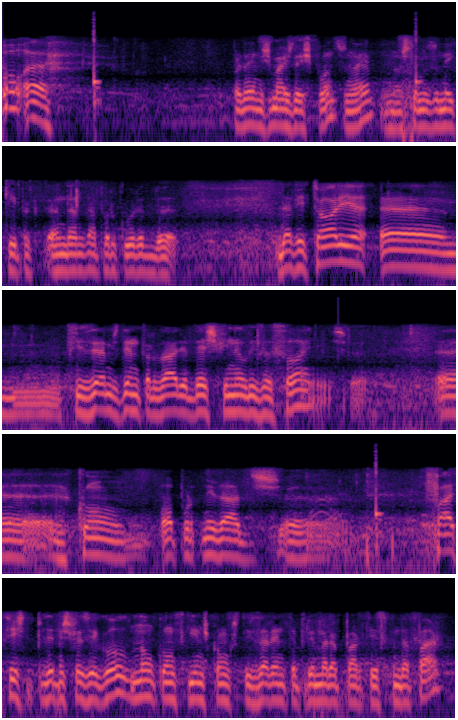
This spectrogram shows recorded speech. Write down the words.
Bom, uh, perdemos mais dois pontos, não é? Nós somos uma equipa que andamos à procura de, da vitória. Uh, fizemos dentro da área 10 finalizações, uh, com oportunidades fáceis de podermos fazer gol. Não conseguimos concretizar entre a primeira parte e a segunda parte.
